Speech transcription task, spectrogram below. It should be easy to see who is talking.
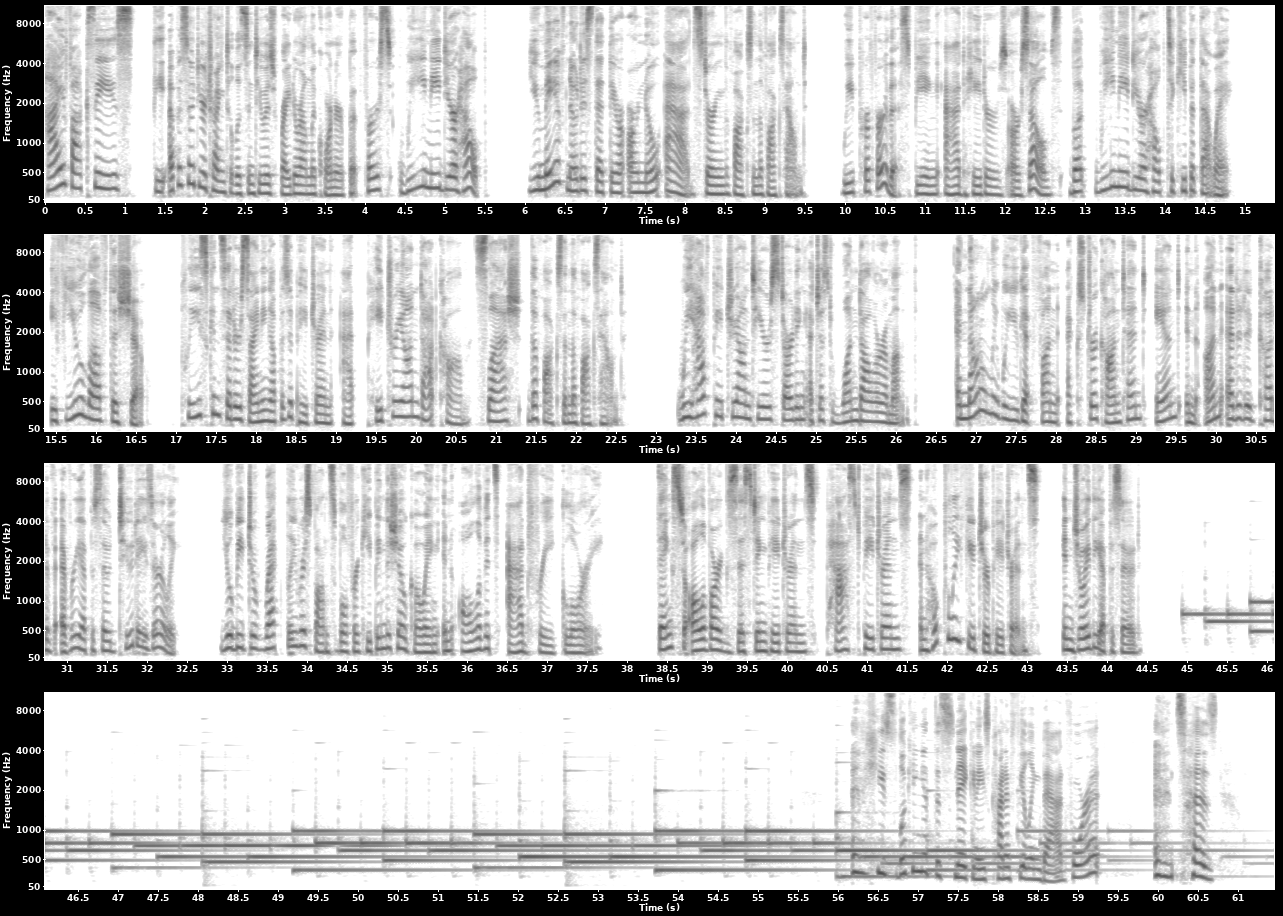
Speaker 1: Hi, Foxies. The episode you're trying to listen to is right around the corner, but first, we need your help. You may have noticed that there are no ads during The Fox and the Foxhound. We prefer this, being ad haters ourselves, but we need your help to keep it that way. If you love this show, please consider signing up as a patron at patreon.com slash the fox and the foxhound. We have Patreon tiers starting at just $1 a month. And not only will you get fun extra content and an unedited cut of every episode two days early, you'll be directly responsible for keeping the show going in all of its ad free glory. Thanks to all of our existing patrons, past patrons, and hopefully future patrons. Enjoy the episode. He's looking at the snake and he's kind of feeling bad for it. And it says,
